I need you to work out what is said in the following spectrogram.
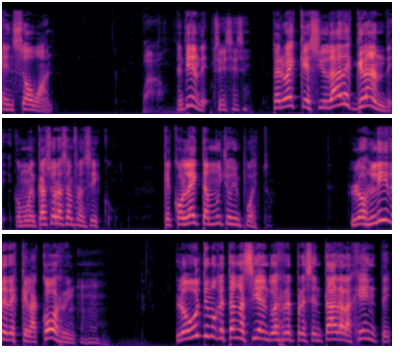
and so on. Wow. ¿Entiendes? Sí, sí, sí. Pero es que ciudades grandes, como en el caso de la San Francisco, que colectan muchos impuestos, los líderes que la corren, lo último que están haciendo es representar a la gente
